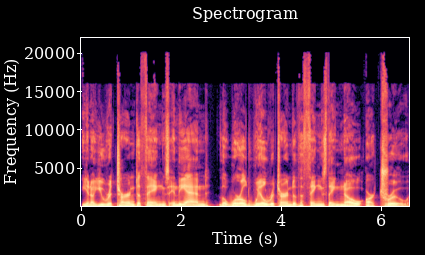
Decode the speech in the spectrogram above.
you know, you return to things. In the end, the world will return to the things they know are true.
